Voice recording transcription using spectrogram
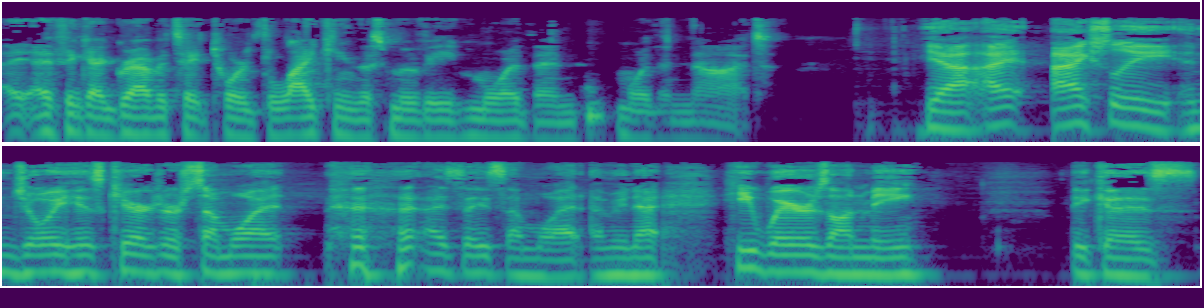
I, I think I gravitate towards liking this movie more than more than not. Yeah, I, I actually enjoy his character somewhat. I say somewhat. I mean, I, he wears on me because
